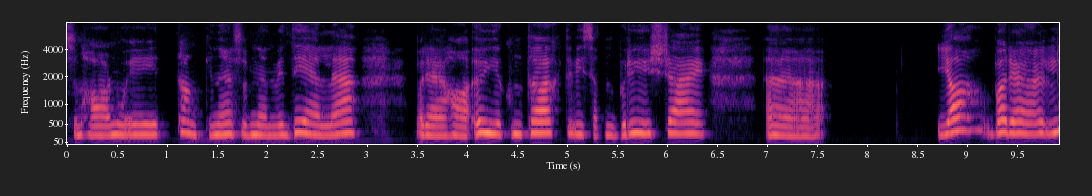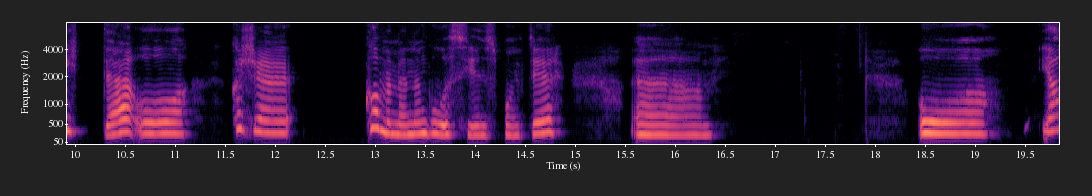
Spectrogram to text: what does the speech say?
som har noe i tankene som den vil dele, bare ha øyekontakt, vise at den bryr seg. Eh, ja, bare lytte og kanskje komme med noen gode synspunkter. Uh, og ja,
